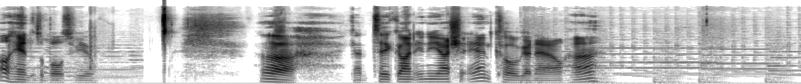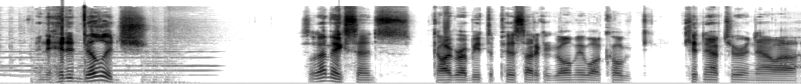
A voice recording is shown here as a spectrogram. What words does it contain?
I'll handle the both of you. Ah, gotta take on Inuyasha and Koga now, huh? In the hidden village! So that makes sense. Kagura beat the piss out of Kagome while Koga kidnapped her, and now, uh,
